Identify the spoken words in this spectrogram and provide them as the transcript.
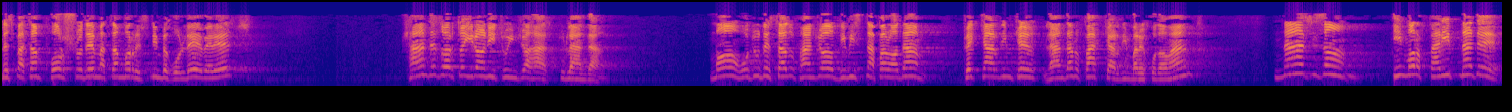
نسبتا پر شده مثلا ما رسیدیم به قله اورست. چند هزار تا ایرانی تو اینجا هست تو لندن. ما حدود 150 200 نفر آدم فکر کردیم که لندن رو فتح کردیم برای خداوند. نه عزیزان این ما رو فریب نده.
